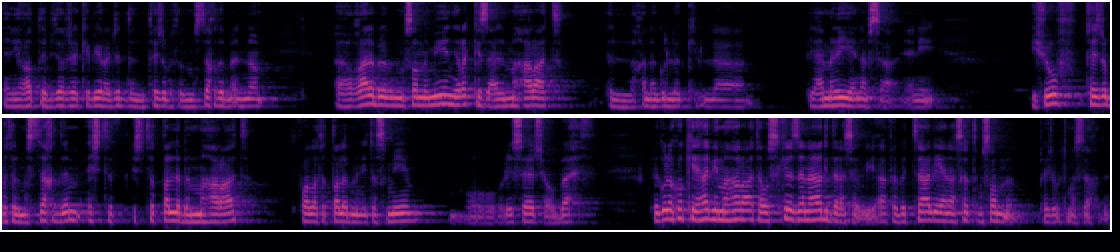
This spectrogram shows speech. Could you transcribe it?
يعني يغطي بدرجة كبيرة جدا تجربة المستخدم أنه آه غالبا المصممين يركز على المهارات خلينا نقول لك العملية نفسها. يعني يشوف تجربة المستخدم إيش إيش تتطلب من مهارات؟ والله تتطلب مني تصميم و research أو بحث. يقول لك okay هذه مهارات أو skills أنا أقدر أسويها فبالتالي أنا صرت مصمم تجربة مستخدم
